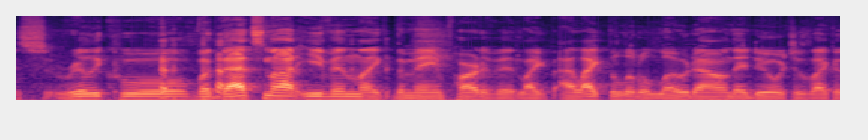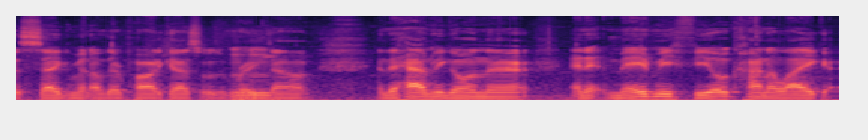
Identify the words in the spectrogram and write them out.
it's really cool. But that's not even like the main part of it. Like I like the little lowdown they do, which is like a segment of their podcast. It was a mm-hmm. breakdown, and they had me going there, and it made me feel kind of like.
